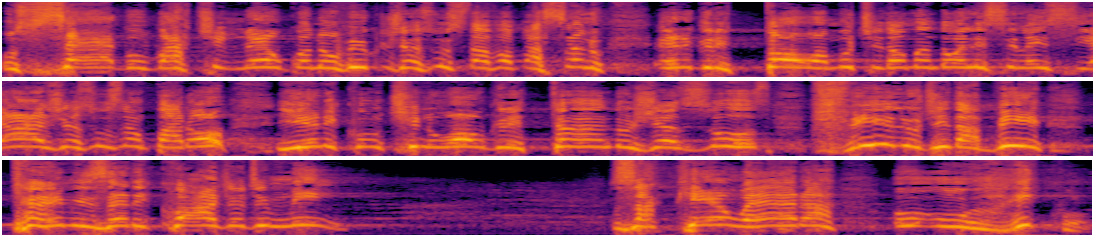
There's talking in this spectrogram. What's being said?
O cego Bartimeu, quando ouviu que Jesus estava passando, ele gritou, a multidão mandou ele silenciar, Jesus não parou e ele continuou gritando: Jesus, filho de Davi, tem misericórdia de mim. Zaqueu era um, um rico,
